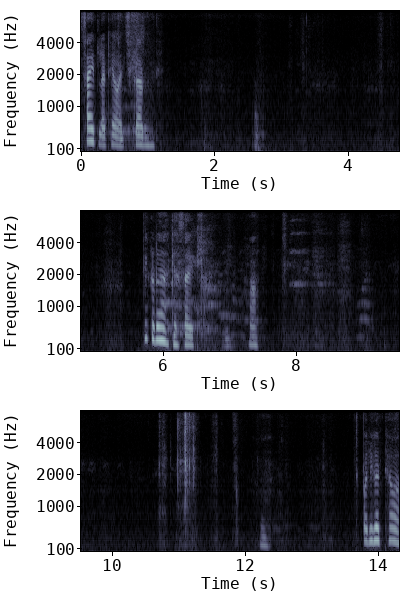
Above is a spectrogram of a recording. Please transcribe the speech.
साईडला ठेवायची काढून दे. तिकडं घ्या साईडला हां पलीकड ठेवा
